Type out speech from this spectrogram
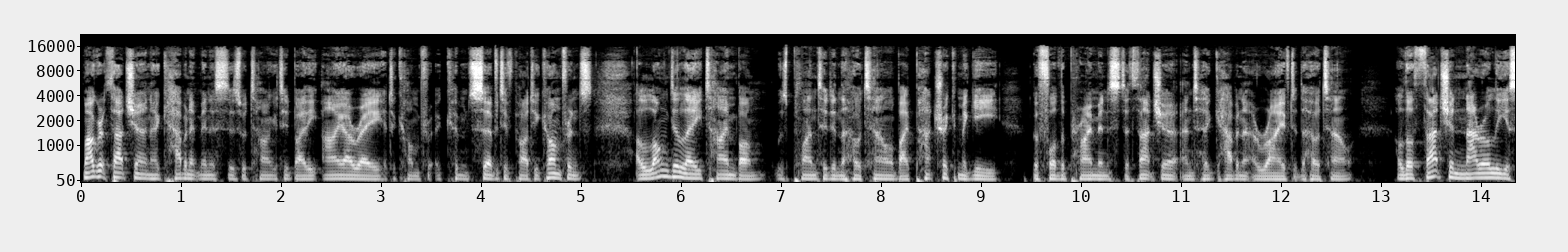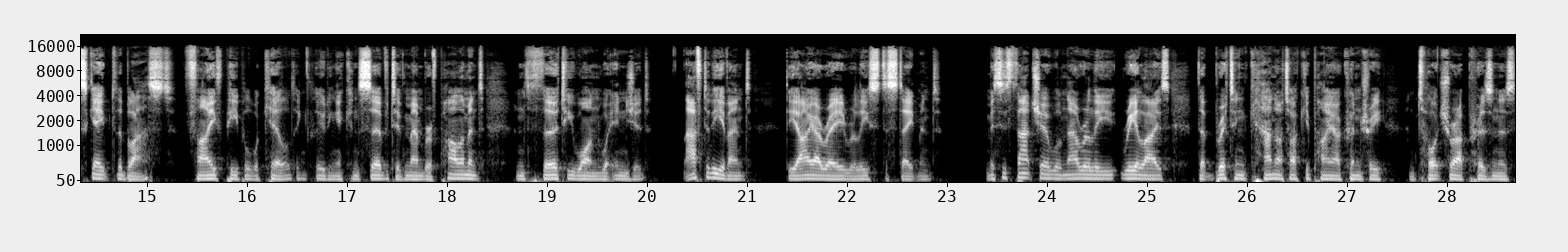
Margaret Thatcher and her cabinet ministers were targeted by the IRA at a, conf- a Conservative Party conference. A long delay time bomb was planted in the hotel by Patrick Magee before the Prime Minister Thatcher and her cabinet arrived at the hotel. Although Thatcher narrowly escaped the blast, five people were killed, including a Conservative member of Parliament, and 31 were injured. After the event, the IRA released a statement. Mrs. Thatcher will now really realise that Britain cannot occupy our country and torture our prisoners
